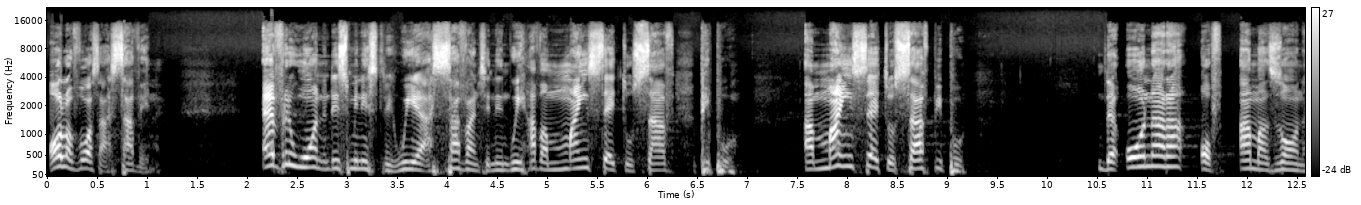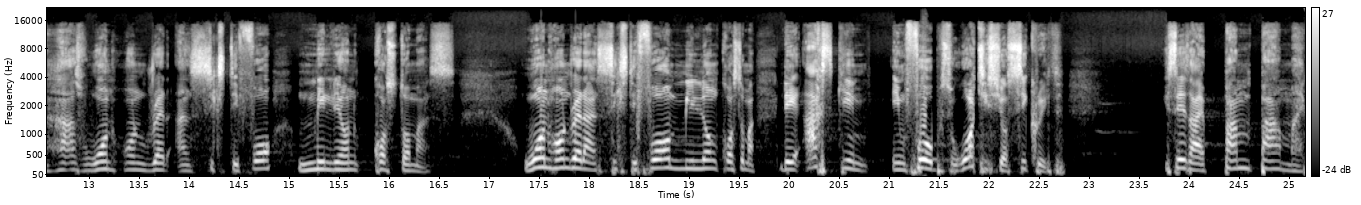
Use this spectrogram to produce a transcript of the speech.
All of us are serving. Everyone in this ministry, we are servants and we have a mindset to serve people. A mindset to serve people. The owner of Amazon has 164 million customers. 164 million customers. They ask him in Forbes, What is your secret? He says, I pamper my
